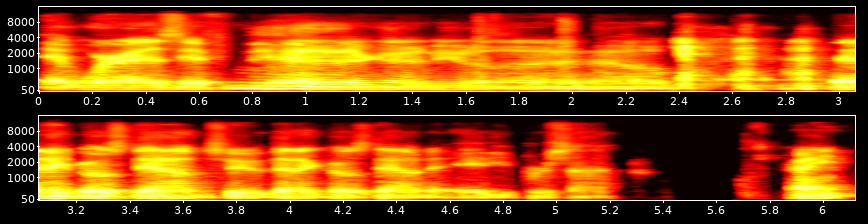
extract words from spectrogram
Whereas if they're going to need a lot of help, then it goes down to then it goes down to 80 percent. Right.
